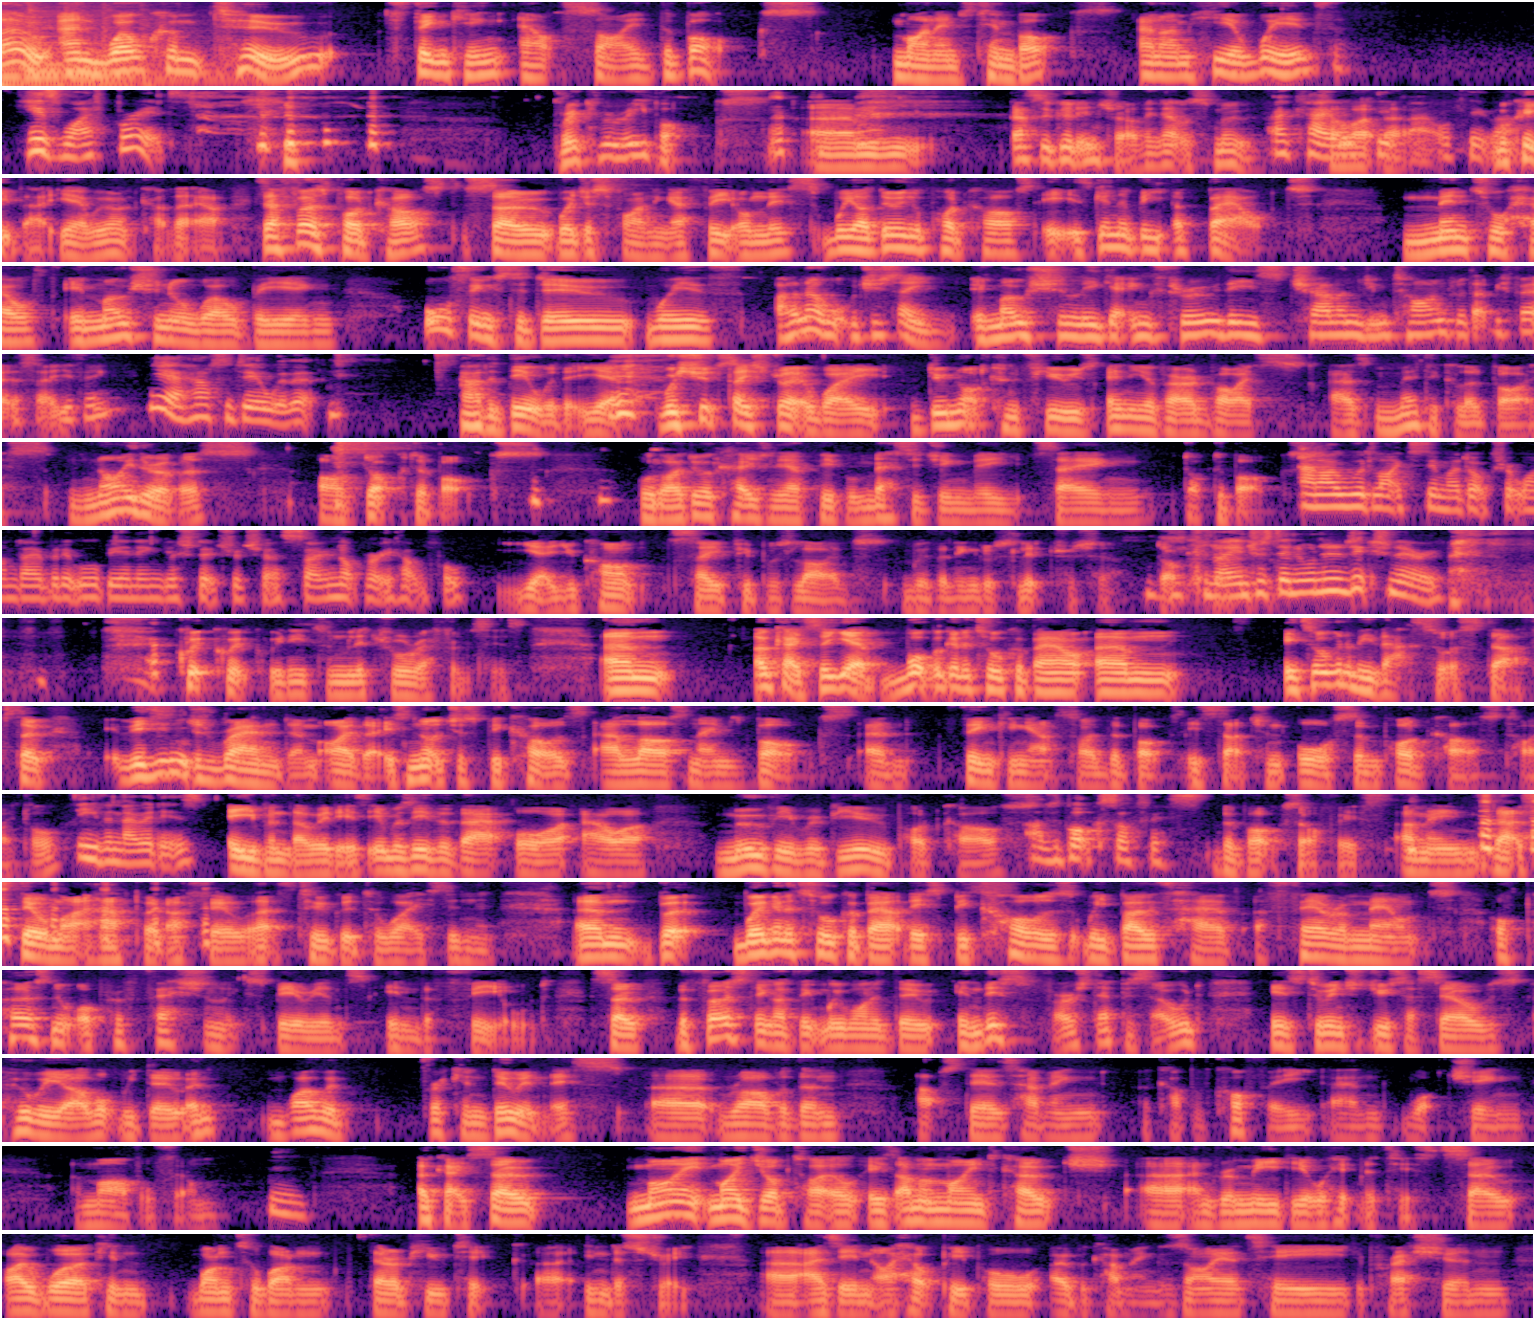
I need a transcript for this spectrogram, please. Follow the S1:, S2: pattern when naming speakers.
S1: Hello, and welcome to Thinking Outside the Box. My name's Tim Box, and I'm here with
S2: His wife, Brit.
S1: Britt Marie Box. Um, that's a good intro. I think that was smooth.
S2: Okay,
S1: I
S2: we'll
S1: like
S2: keep
S1: that.
S2: that. We'll keep that.
S1: We'll keep that. Yeah, we won't cut that out. It's our first podcast, so we're just finding our feet on this. We are doing a podcast. It is going to be about mental health, emotional well-being, all things to do with I don't know. What would you say? Emotionally getting through these challenging times. Would that be fair to say? You think?
S2: Yeah, how to deal with it.
S1: How to deal with it? Yeah. we should say straight away: do not confuse any of our advice as medical advice. Neither of us are Doctor Box. Although I do occasionally have people messaging me saying Doctor Box.
S2: And I would like to do my doctorate one day, but it will be in English literature, so not very helpful.
S1: yeah, you can't save people's lives with an English literature doctor.
S2: Can I interest anyone in a dictionary?
S1: quick, quick, we need some literal references. Um, okay, so yeah, what we're going to talk about, um, it's all going to be that sort of stuff. So this isn't just random either. It's not just because our last name's Box and thinking outside the box is such an awesome podcast title,
S2: Even though it is.
S1: even though it is. It was either that or our movie review podcast.
S2: Oh, the box office.
S1: the box office. I mean, that still might happen. I feel that's too good to waste, isn't it? Um, but we're going to talk about this because we both have a fair amount of personal or professional experience in the field. So, the first thing I think we want to do in this first episode is to introduce ourselves, who we are, what we do, and why we're freaking doing this uh, rather than upstairs having a cup of coffee and watching a Marvel film.
S2: Hmm.
S1: Okay, so my my job title is I'm a mind coach uh, and remedial hypnotist. So I work in one to one therapeutic uh, industry, uh, as in I help people overcome anxiety, depression,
